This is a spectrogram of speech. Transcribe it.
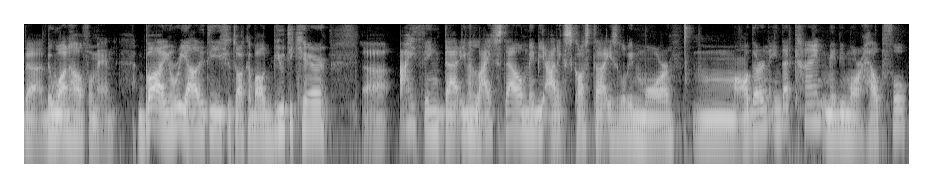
the, the one alpha man. But in reality, if you talk about beauty care, uh, I think that even lifestyle, maybe Alex Costa is a little bit more modern in that kind, maybe more helpful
